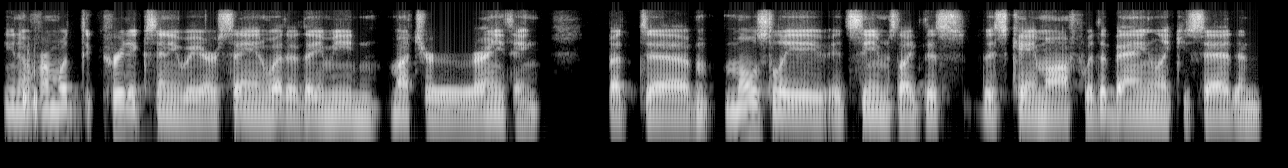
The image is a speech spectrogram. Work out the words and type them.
you know, from what the critics anyway are saying, whether they mean much or, or anything, but uh, mostly it seems like this this came off with a bang, like you said, and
